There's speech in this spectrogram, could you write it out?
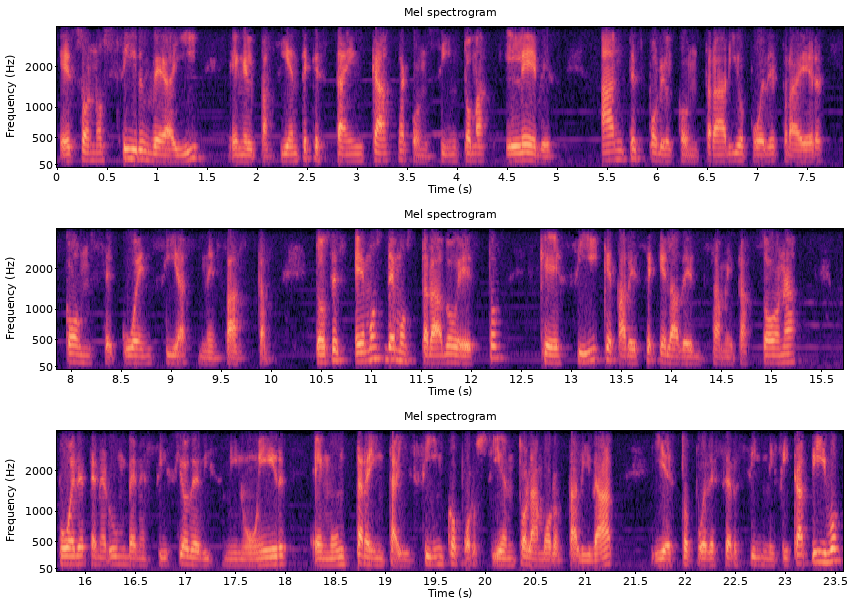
Eso no sirve ahí en el paciente que está en casa con síntomas leves. Antes, por el contrario, puede traer consecuencias nefastas. Entonces, hemos demostrado esto, que sí, que parece que la dexametasona puede tener un beneficio de disminuir en un 35% la mortalidad y esto puede ser significativo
